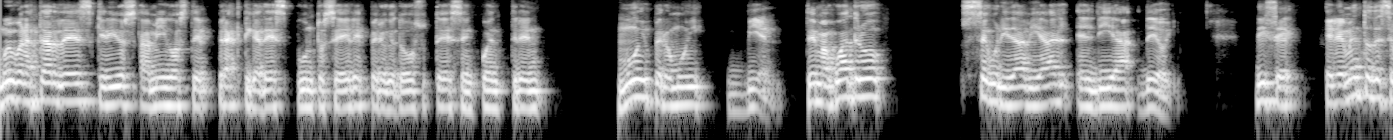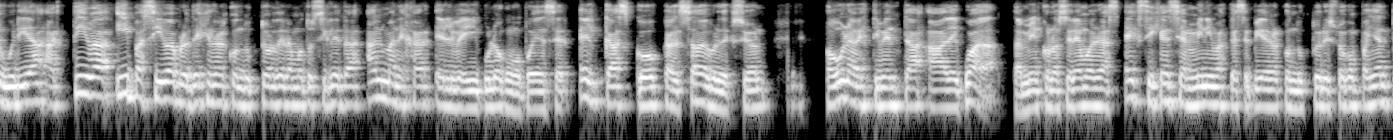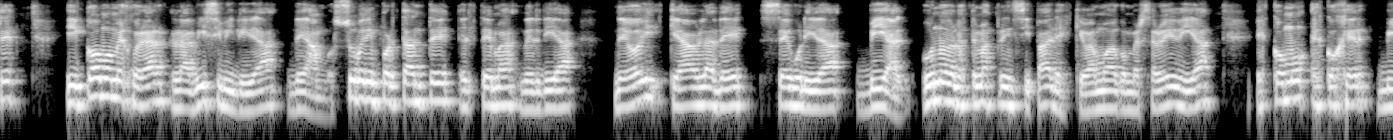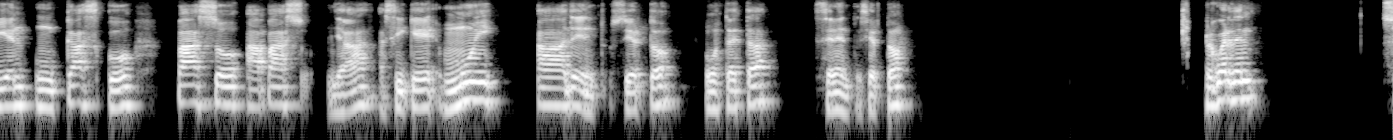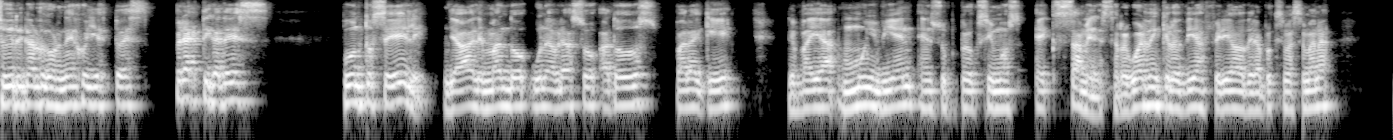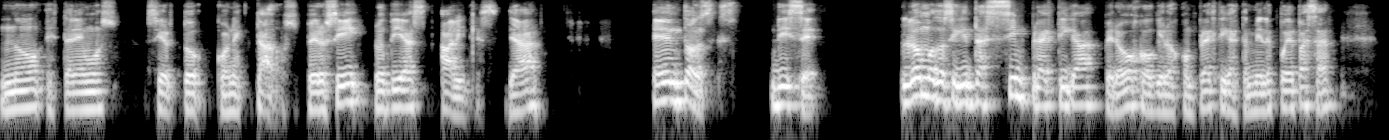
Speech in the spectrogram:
Muy buenas tardes, queridos amigos de Practicatest.cl. Espero que todos ustedes se encuentren muy, pero muy bien. Tema 4, seguridad vial el día de hoy. Dice, elementos de seguridad activa y pasiva protegen al conductor de la motocicleta al manejar el vehículo, como pueden ser el casco, calzado de protección o una vestimenta adecuada. También conoceremos las exigencias mínimas que se piden al conductor y su acompañante y cómo mejorar la visibilidad de ambos. Súper importante el tema del día de hoy que habla de seguridad vial. Uno de los temas principales que vamos a conversar hoy día es cómo escoger bien un casco paso a paso, ¿ya? Así que muy atentos, ¿cierto? ¿Cómo está esta? Excelente, ¿cierto? Recuerden, soy Ricardo Cornejo y esto es Practicatest .cl. Ya les mando un abrazo a todos para que les vaya muy bien en sus próximos exámenes. Recuerden que los días feriados de la próxima semana no estaremos, ¿cierto?, conectados, pero sí los días hábiles, ¿ya? Entonces, dice, los motociclistas sin práctica, pero ojo que los con prácticas también les puede pasar,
